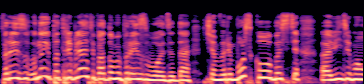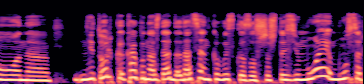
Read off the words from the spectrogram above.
производят ну, и потребляют, и потом и производят, да. Чем в Оренбургской области, э, видимо, он э, не только, как у нас, да, доценка высказался, что зимой мусор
